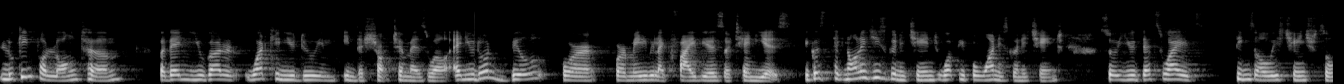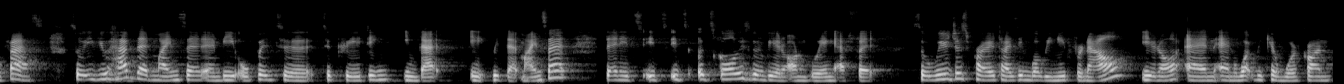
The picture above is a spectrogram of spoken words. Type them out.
looking for long term but then you got what can you do in in the short term as well? And you don't build for for maybe like 5 years or 10 years because technology is going to change what people want is going to change. So you that's why it's things always change so fast. So if you have that mindset and be open to to creating in that eh, with that mindset then it's it's it's it's always going to be an ongoing effort so we're just prioritizing what we need for now, you know, and and what we can work on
